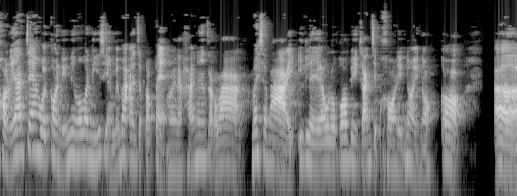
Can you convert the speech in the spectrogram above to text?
ขออนุญาตแจ้งไว้ก่อนนิดนึงว่าวันนี้เสียงไม่บ้านอาจจะแปลกๆหน่อยนะคะ เนื่องจากว่าไม่สบายอีกแล้ว แล้วก็มีการเจ็บคอนิดหน่อยเนาะก็ เอ่อ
